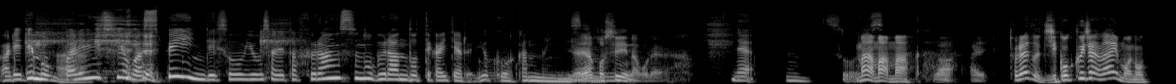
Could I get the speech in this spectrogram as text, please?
あれでもーバレンシアガはスペインで創業されたフランスのブランドって書いてある。よくわかんないんですよ。ややこしいな、これ。ねうん。そうですまあまあまあかまあ、はい。とりあえず自国じゃないものっ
